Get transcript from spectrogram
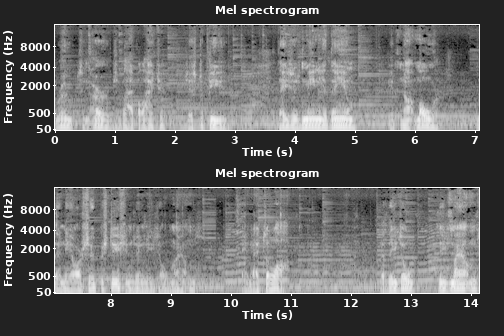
roots and herbs of Appalachia, just a few. There's as many of them, if not more, than there are superstitions in these old mountains, and that's a lot. Now these old these mountains,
